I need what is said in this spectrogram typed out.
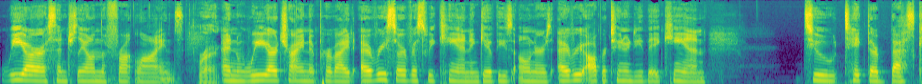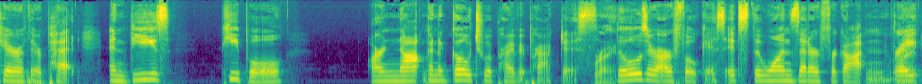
we are essentially on the front lines. Right. And we are trying to provide every service we can and give these owners every opportunity they can to take their best care of their pet. And these people are not going to go to a private practice. Right. Those are our focus. It's the ones that are forgotten, right? Right.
